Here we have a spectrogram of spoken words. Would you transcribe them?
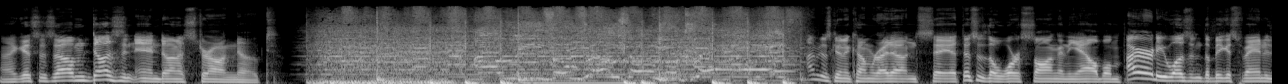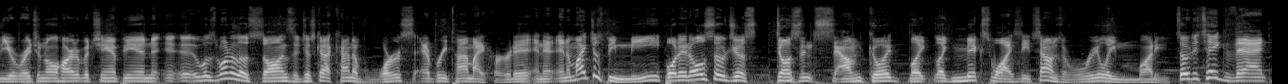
I guess this album doesn't end on a strong note. I'm just gonna come right out and say it. This is the worst song on the album. I already wasn't the biggest fan of the original Heart of a Champion. It, it was one of those songs that just got kind of worse every time I heard it, and it, and it might just be me, but it also just doesn't sound good. Like like mix wise, it sounds really muddy. So to take that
